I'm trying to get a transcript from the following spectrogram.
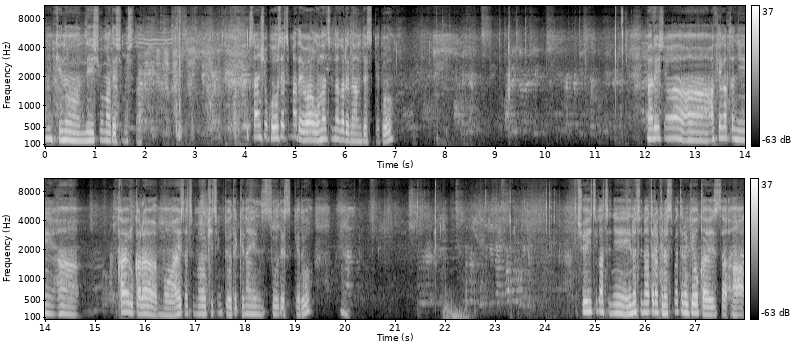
昨日2章までしました。3章後節までは同じ流れなんですけど、マレーシアは明け方に帰るからもう挨拶もきちんとできないそうですけど。11月に命の働きのすべての教会さあ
